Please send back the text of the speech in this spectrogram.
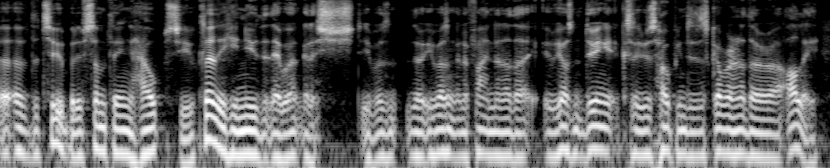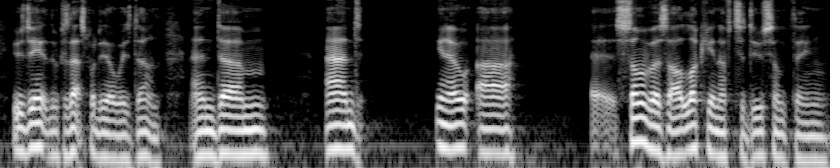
uh, of the two. But if something helps you, clearly he knew that they weren't going to. Sh- he wasn't. He wasn't going to find another. He wasn't doing it because he was hoping to discover another uh, Ollie. He was doing it because that's what he'd always done. And um, and you know, uh, uh, some of us are lucky enough to do something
